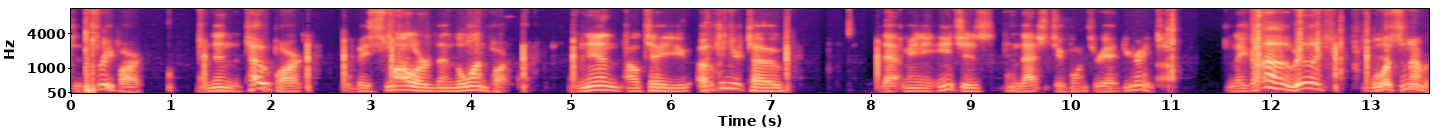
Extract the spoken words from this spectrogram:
to the three part. And then the toe part will be smaller than the one part. And then I'll tell you, open your toe that many inches, and that's 2.38 degrees. And they go, Oh, really? Well, what's the number?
